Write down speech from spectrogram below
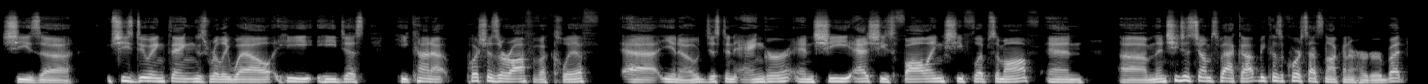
she's, uh, she's doing things really well, he, he just, he kind of pushes her off of a cliff, uh, you know, just in anger. And she, as she's falling, she flips him off and, um, then she just jumps back up because, of course, that's not going to hurt her. But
